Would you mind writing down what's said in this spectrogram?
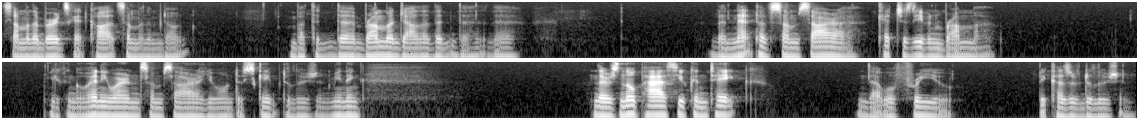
Some of the birds get caught, some of them don't. But the, the Brahmajala, the, the, the, the net of samsara catches even Brahma. You can go anywhere in samsara, you won't escape delusion. Meaning, there's no path you can take that will free you because of delusion.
